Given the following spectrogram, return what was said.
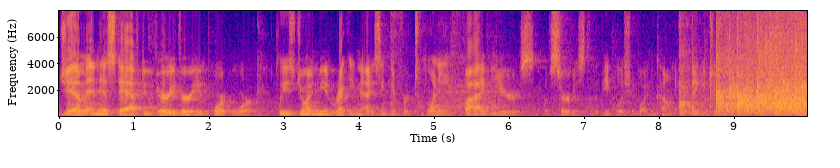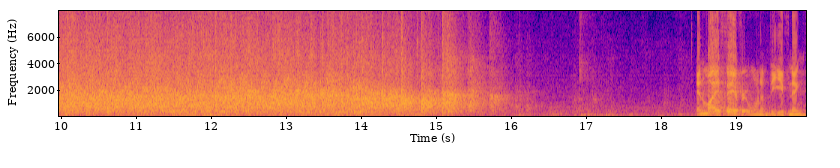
Jim and his staff do very, very important work. Please join me in recognizing him for 25 years of service to the people of Sheboygan County. Thank you, Jim. And my favorite one of the evening,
